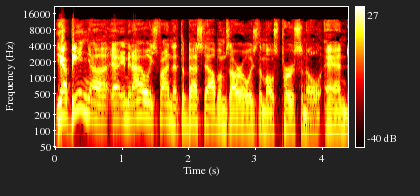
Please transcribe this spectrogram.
Yeah, being, I mean, I always find that the best albums are always the most personal. And,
